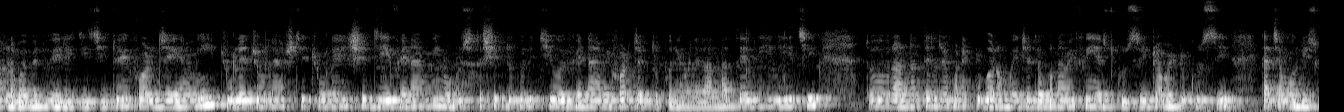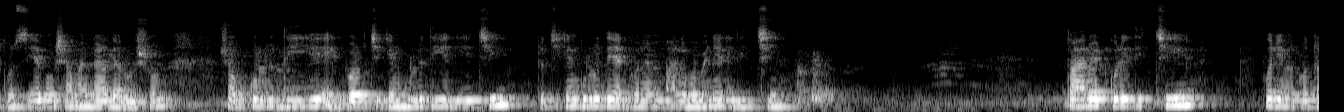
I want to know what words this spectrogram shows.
ভালোভাবে ধুয়ে রেখেছি। তো এই পর্যায়ে আমি চুলে চলে আসছি। চলে এসে যে ফেনা আমি নুডলসটা সিদ্ধ করেছি, ওই ফেনা আমি পর্যাপ্ত পরিমাণে রান্নার তেল দিয়ে দিয়েছি। তো রান্নার তেল যখন একটু গরম হয়েছে তখন আমি পেঁয়াজ কুচি, টমেটো কুচি, কাঁচামরিচ কুচি এবং সামান্য আদা, রসুন সবগুলো দিয়ে এরপর চিকেনগুলো দিয়ে দিয়েছি। তো চিকেনগুলো দেওয়ার পর আমি ভালোভাবে নেড়ে দিচ্ছি। তো আরও অ্যাড করে দিচ্ছি পরিমাণ মতো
